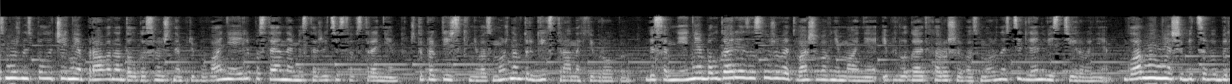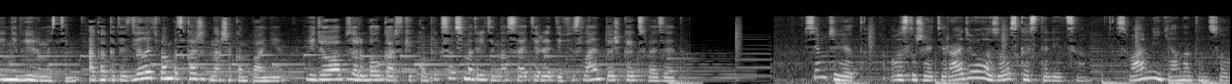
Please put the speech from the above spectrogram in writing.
возможность получения права на долгосрочное пребывание или постоянное место жительства в стране, что практически невозможно в других странах Европы. Без сомнения, Болгария заслуживает вашего внимания и предлагает хорошие возможности для инвестирования. Главное не ошибиться в выборе недвижимости, а как это сделать, вам подскажет наша компания. Видеообзор болгарских комплексов смотрите на сайте reddefisline.xyz. Всем привет! Вы слушаете радио «Азовская столица». С вами Яна Донцова.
